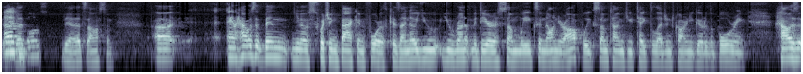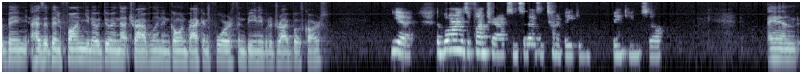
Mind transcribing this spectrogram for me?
I like that, them both. Yeah, that's awesome. Uh, and how has it been, you know, switching back and forth? Because I know you you run at Madera some weeks, and on your off weeks, sometimes you take the Legends car and you go to the bull ring. How has it been? Has it been fun, you know, doing that traveling and going back and forth and being able to drive both cars? Yeah, the bull ring is a fun track since it has a ton of banking, banking. So and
